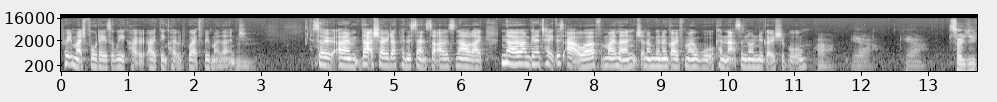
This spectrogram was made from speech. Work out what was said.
pretty much four days a week, I, I think I would work through my lunch. Mm. So um, that showed up in the sense that I was now like, no, I'm going to take this hour for my lunch and I'm going to go for my walk, and that's a non negotiable. Wow. Yeah. Yeah. So you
